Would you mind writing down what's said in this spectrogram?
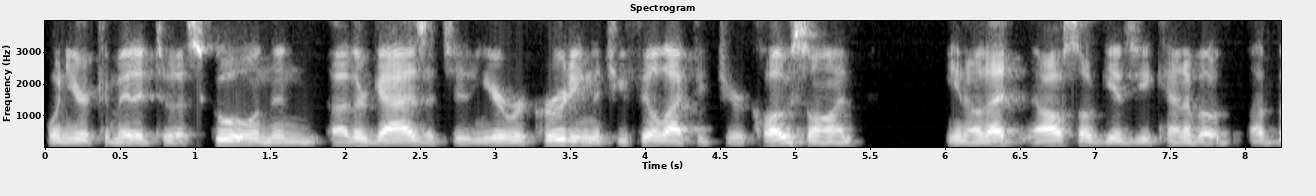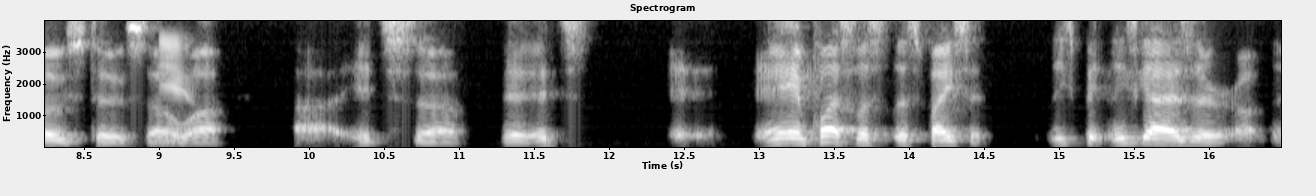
when you're committed to a school and then other guys that you, you're recruiting that you feel like that you're close on you know that also gives you kind of a, a boost too so yeah. uh, uh, it's uh, it's it, and plus let's let's face it these these guys are uh,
